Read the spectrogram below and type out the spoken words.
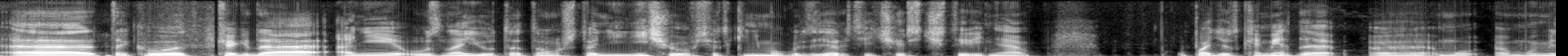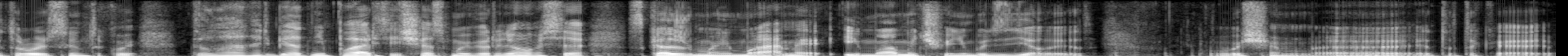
А, Так вот, когда они узнают о том, что они ничего все-таки не могут сделать, и через 4 дня упадет комета, э, Му- Мумитроль сын такой, да ладно, ребят, не парьтесь, сейчас мы вернемся, скажем моей маме, и мама что-нибудь сделает. В общем, э, это такая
